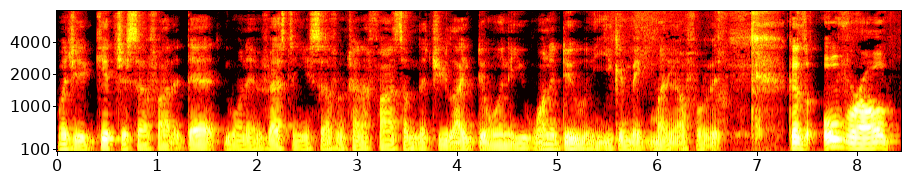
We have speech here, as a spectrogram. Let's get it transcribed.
once you get yourself out of debt, you want to invest in yourself and trying to find something that you like doing and you want to do and you can make money off of it. Because overall,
